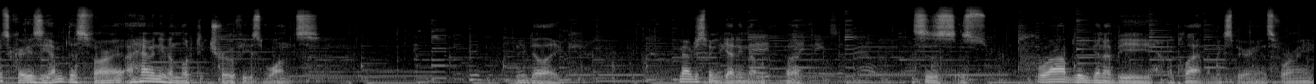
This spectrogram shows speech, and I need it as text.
That's crazy. I'm this far. I, I haven't even looked at trophies once. I need to like. I mean, I've just been getting them, but this is, is probably gonna be a platinum experience for me.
